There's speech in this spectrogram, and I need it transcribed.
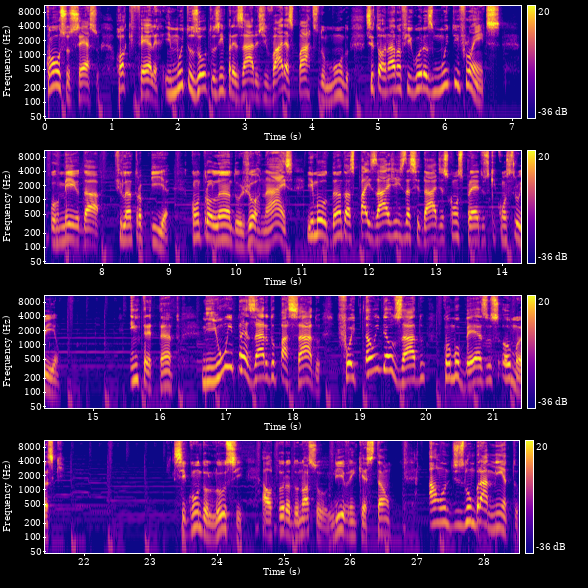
Com o sucesso, Rockefeller e muitos outros empresários de várias partes do mundo se tornaram figuras muito influentes por meio da filantropia, controlando jornais e moldando as paisagens das cidades com os prédios que construíam. Entretanto, nenhum empresário do passado foi tão endeusado como Bezos ou Musk. Segundo Lucy, autora do nosso livro em questão, há um deslumbramento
